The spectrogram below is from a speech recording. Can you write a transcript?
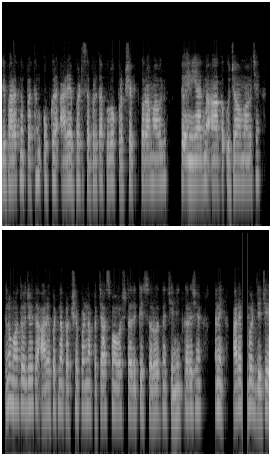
જે ભારતનો પ્રથમ ઉપગ્રહ આર્યભટ્ટ સફળતાપૂર્વક પ્રક્ષેપિત કરવામાં આવેલું, તો એની યાદમાં આ ઉજવવામાં આવે છે. તેનું મહત્વ જોઈએ તો આર્યભટ્ટના પ્રક્ષેપણના પચાસમા વર્ષ તરીકે શરૂઆતને ચિહ્નિત કરે છે અને આર્યભટ્ટ જે છે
